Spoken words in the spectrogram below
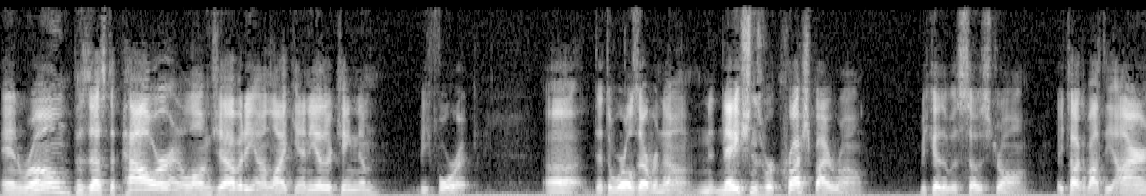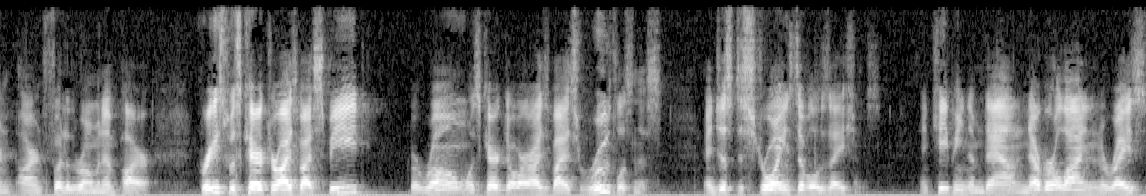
And Rome possessed a power and a longevity unlike any other kingdom before it uh, that the world's ever known. N- nations were crushed by Rome because it was so strong. They talk about the iron iron foot of the Roman Empire. Greece was characterized by speed, but Rome was characterized by its ruthlessness and just destroying civilizations and keeping them down and never allowing them to raise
